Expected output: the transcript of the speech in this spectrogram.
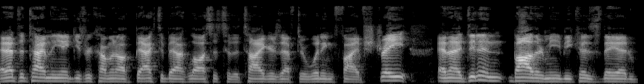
and at the time, the Yankees were coming off back to back losses to the Tigers after winning five straight. And it didn't bother me because they had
